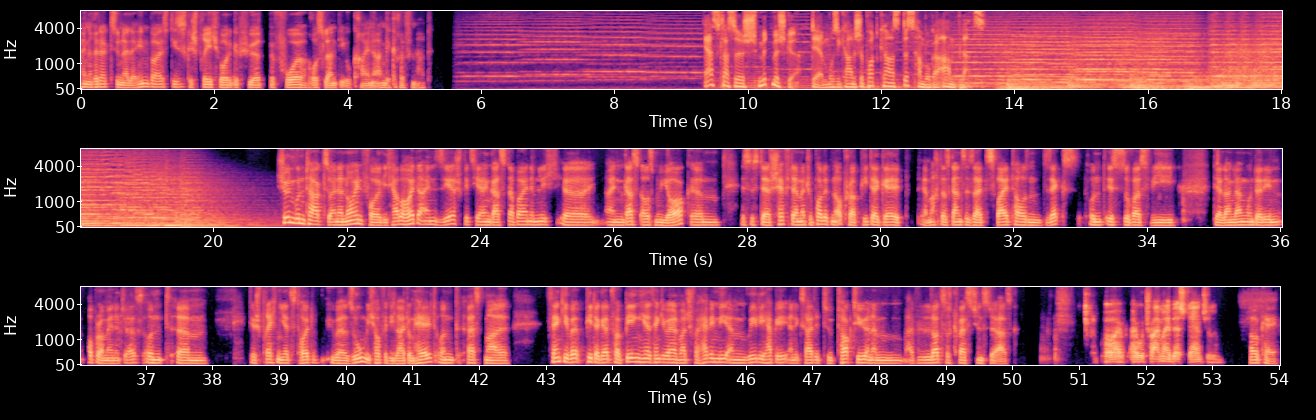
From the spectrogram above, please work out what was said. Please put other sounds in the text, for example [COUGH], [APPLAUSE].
Ein redaktioneller Hinweis, dieses Gespräch wurde geführt, bevor Russland die Ukraine angegriffen hat. Erstklassisch mit Mischke, der musikalische Podcast des Hamburger Abendblatts. Schönen guten Tag zu einer neuen Folge. Ich habe heute einen sehr speziellen Gast dabei, nämlich äh, einen Gast aus New York. Ähm, es ist der Chef der Metropolitan Opera, Peter Gelb. Er macht das Ganze seit 2006 und ist sowas wie der Lang Lang unter den Opera Managers. Und ähm, wir sprechen jetzt heute über Zoom. Ich hoffe, die Leitung hält. Und erstmal Thank you, Peter Gelb, for being here. Thank you very much for having me. I'm really happy and excited to talk to you, and I'm, I have lots of questions to ask. Well, I, I, will try my best to answer them. Okay.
